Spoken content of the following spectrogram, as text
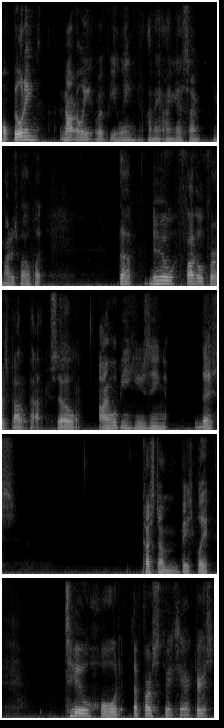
well, building, not really reviewing, I mean I guess I might as well, but the new 501st Battle Pack. So I will be using this custom baseplate to hold the first three characters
